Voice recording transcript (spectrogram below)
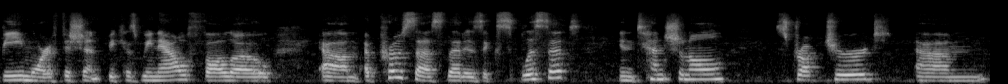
be more efficient because we now follow um, a process that is explicit, intentional, structured, um,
